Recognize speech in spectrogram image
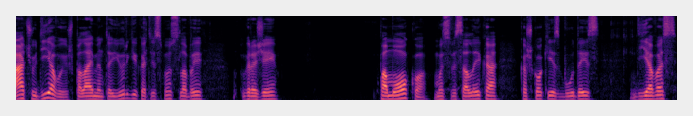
ačiū Dievui už palaimintą Jurgį, kad jis mus labai gražiai pamoko mus visą laiką kažkokiais būdais Dievas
